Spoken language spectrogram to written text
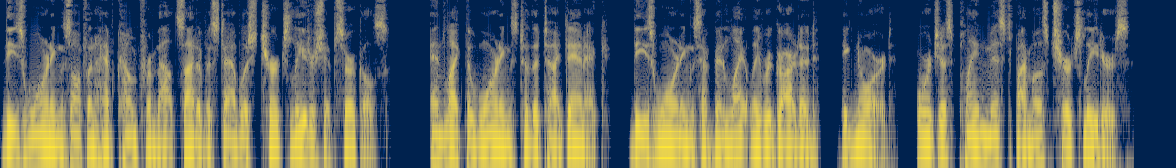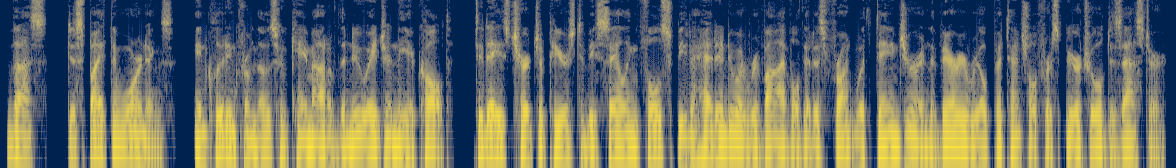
these warnings often have come from outside of established church leadership circles. And like the warnings to the Titanic, these warnings have been lightly regarded, ignored, or just plain missed by most church leaders. Thus, despite the warnings, including from those who came out of the New Age and the occult, today's church appears to be sailing full speed ahead into a revival that is fraught with danger and the very real potential for spiritual disaster.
